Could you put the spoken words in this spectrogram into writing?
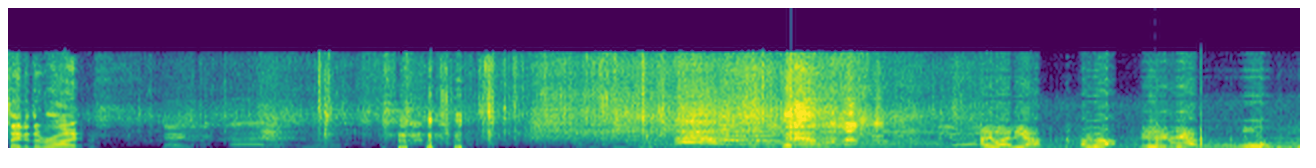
Stay to the right. Ahí va, Lía. Ahí va. Miren, Lía. Uh.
